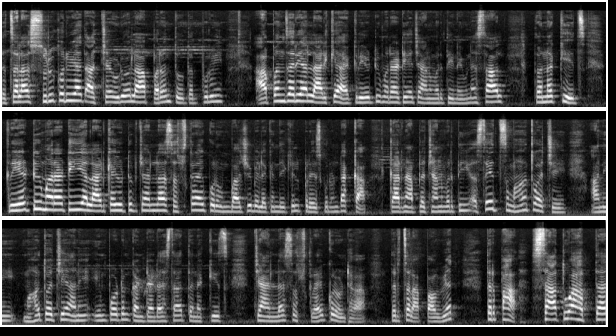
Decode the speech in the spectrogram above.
तर चला सुरू करूयात आजच्या व्हिडिओला. परंतु तत्पूर्वी आपण जर या लाडक्या क्रिएटिव्ह मराठी या चॅनलवरती नवीन असाल तर नक्कीच क्रिएटिव्ह मराठी या लाडक्या यूट्यूब चॅनलला सबस्क्राईब करून बाजू बेलकन देखील प्रेस करून टाका. कारण आपल्या चॅनलवरती असेच महत्त्वाचे आणि महत्त्वाचे आणि इम्पॉर्टंट कंटेंट असतात तर नक्कीच चॅनलला सबस्क्राईब करून ठेवा. तर चला पाहूयात. तर पहा सातवा हप्ता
